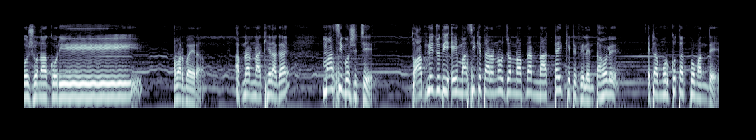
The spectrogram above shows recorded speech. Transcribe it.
ঘোষণা করি। আমার ভাইয়েরা আপনার নাকের আগায় মাছি বসেছে। তো আপনি যদি এই মাছিকে তাড়ানোর জন্য আপনার নাকটাই কেটে ফেলেন, তাহলে এটা মূর্খতার প্রমাণ দেয়।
